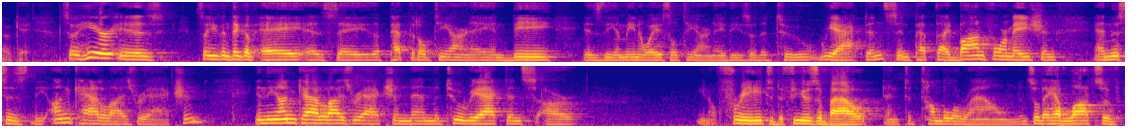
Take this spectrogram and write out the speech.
Okay, so here is, so you can think of A as, say, the peptidyl tRNA, and B is the amino acyl tRNA. These are the two reactants in peptide bond formation, and this is the uncatalyzed reaction. In the uncatalyzed reaction, then the two reactants are you know, free to diffuse about and to tumble around. And so they have lots of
